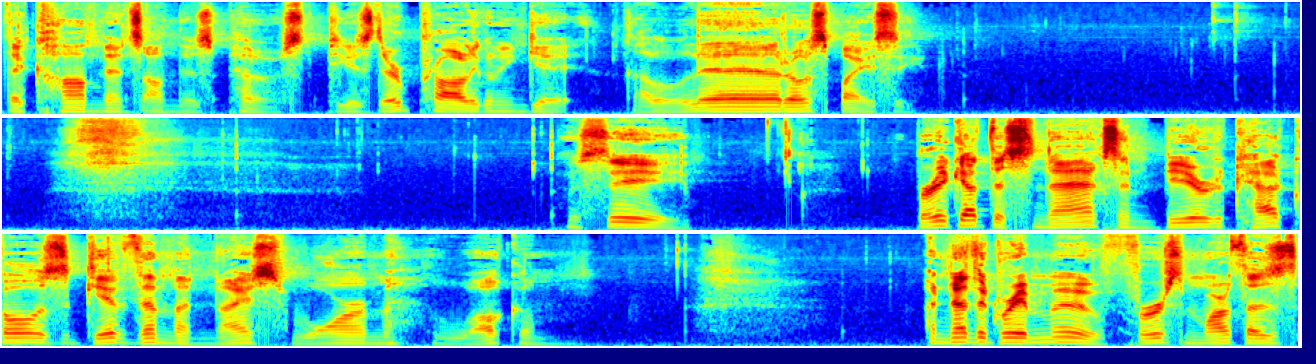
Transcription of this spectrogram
the comments on this post because they're probably going to get a little spicy. Let's see. Break out the snacks and beer cackles, give them a nice warm welcome. Another great move. First Martha's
